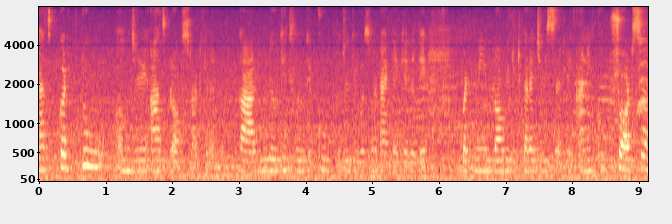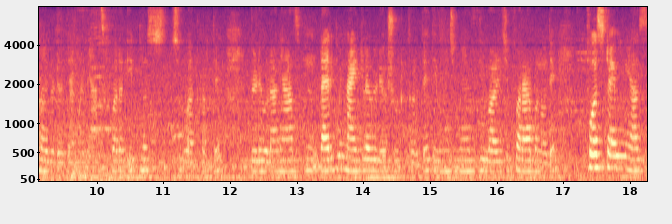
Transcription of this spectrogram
मी आज कट्टू म्हणजे आज ब्लॉग स्टार्ट केला काल व्हिडिओ घेतले होते खूप म्हणजे दिवसभर काय काय केलं ते. बट मी ब्लॉग एडिट करायची विसरले. आणि खूप शॉर्ट्स झाला व्हिडिओ त्यामुळे मी आज परत इथनंच सुरुवात करते व्हिडिओला आणि आज डायरेक्ट मी नाईटला व्हिडिओ शूट करते. ते म्हणजे मी आज दिवाळीची फराळ बनवते. फर्स्ट टाईम मी आज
